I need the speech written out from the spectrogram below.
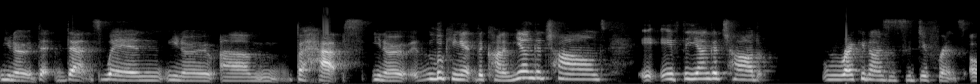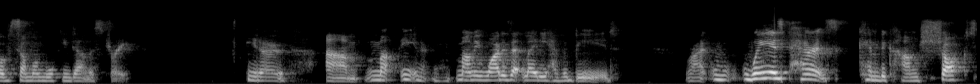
you know that that's when you know um, perhaps you know looking at the kind of younger child, if the younger child recognizes the difference of someone walking down the street, you know, um, you know, mummy, why does that lady have a beard? Right? We as parents can become shocked,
